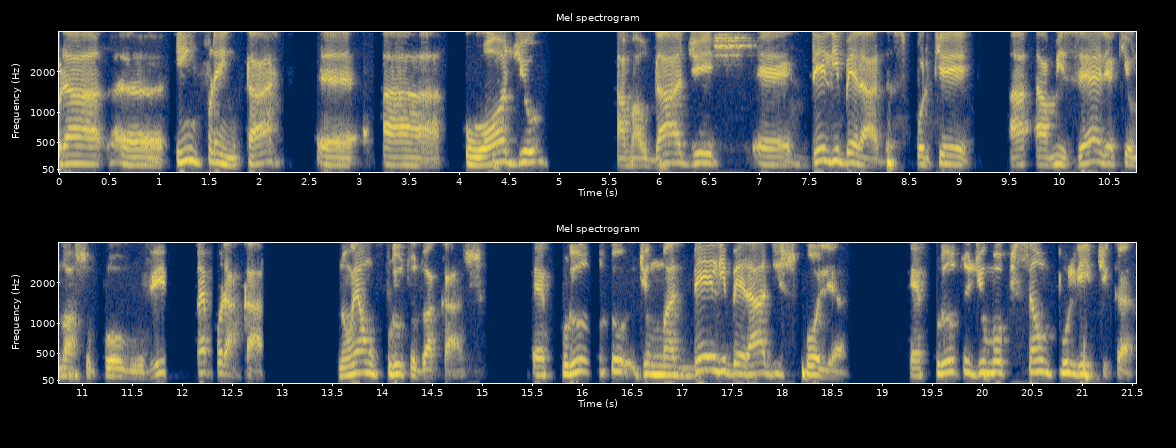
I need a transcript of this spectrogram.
para uh, enfrentar uh, a, o ódio, a maldade uh, deliberadas, porque a, a miséria que o nosso povo vive não é por acaso, não é um fruto do acaso, é fruto de uma deliberada escolha, é fruto de uma opção política,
